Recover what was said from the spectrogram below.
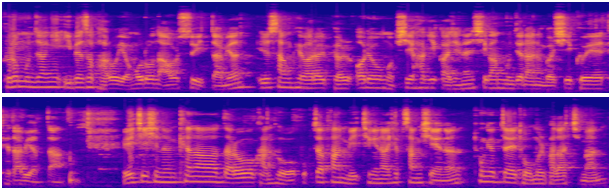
그런 문장이 입에서 바로 영어로 나올 수 있다면 일상회화를 별 어려움 없이 하기까지는 시간 문제라는 것이 그의 대답이었다. H씨는 캐나다로 간 후 복잡한 미팅이나 협상 시에는 통역자의 도움을 받았지만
